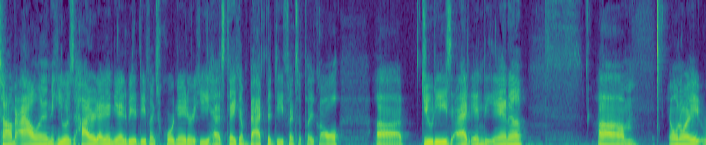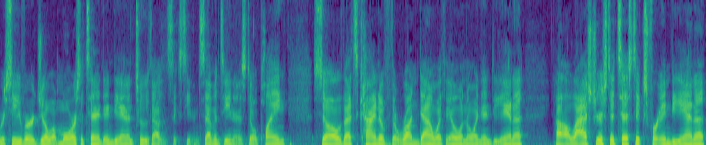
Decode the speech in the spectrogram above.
Tom Allen, he was hired at Indiana to be a defensive coordinator. He has taken back the defensive play call uh, duties at Indiana. Um, Illinois receiver Joe Morris attended Indiana in 2016 and 17 and is still playing. So that's kind of the rundown with Illinois and Indiana. Uh, last year's statistics for Indiana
